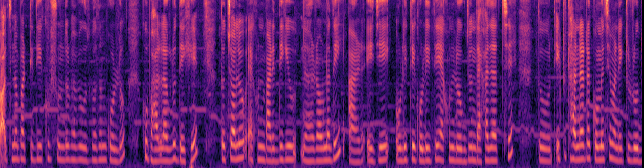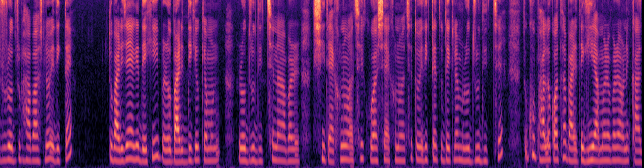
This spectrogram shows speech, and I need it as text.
বাজনা পার্টি দিয়ে খুব সুন্দরভাবে উদ্বোধন করল। খুব ভালো লাগল দেখে। তো চলো, এখন বাড়ির দিকে রওনা দিই। আর এই যে অলিতে গলিতে এখন লোকজন দেখা যাচ্ছে। তো একটু ঠান্ডাটা কমেছে মানে একটু রোদ্রু রোদ্রু ভাব আসলো এদিকটায়। তো বাড়ি যাই, আগে দেখি। বাড়ির দিকেও কেমন রৌদ্রু দিচ্ছে না, আবার শীত এখনও আছে, কুয়াশা এখনও আছে, তো এদিকটায় তো দেখলাম রৌদ্রু দিচ্ছে। তো খুব ভালো কথা, বাড়িতে গিয়ে আমার আবার অনেক কাজ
